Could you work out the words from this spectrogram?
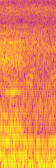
Yeah.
